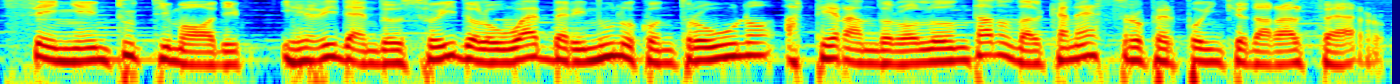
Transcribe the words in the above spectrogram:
Segna in tutti i modi, irridendo il suo idolo Weber in uno contro uno, attirandolo lontano dal canestro per poi inchiodare al ferro,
